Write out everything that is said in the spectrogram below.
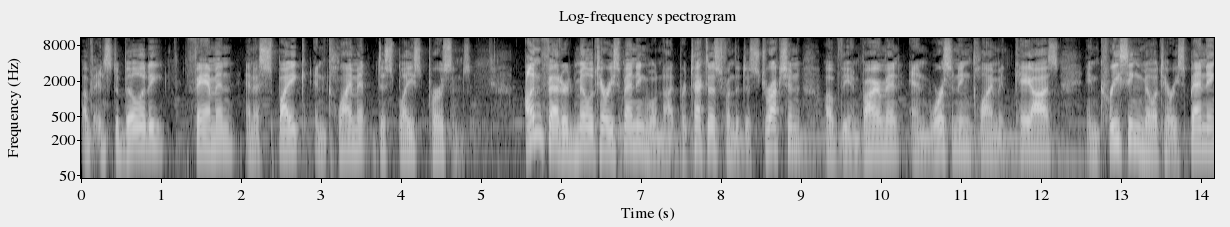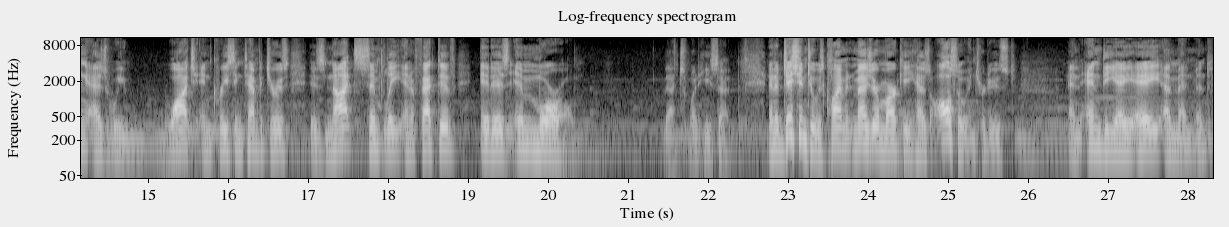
of instability, famine, and a spike in climate displaced persons. Unfettered military spending will not protect us from the destruction of the environment and worsening climate chaos. Increasing military spending as we watch increasing temperatures is not simply ineffective, it is immoral. That's what he said. In addition to his climate measure, Markey has also introduced an NDAA amendment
